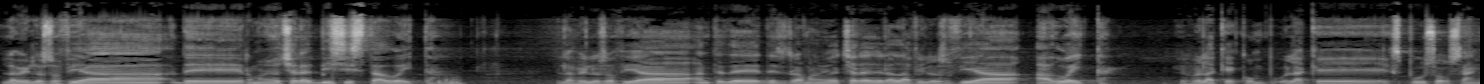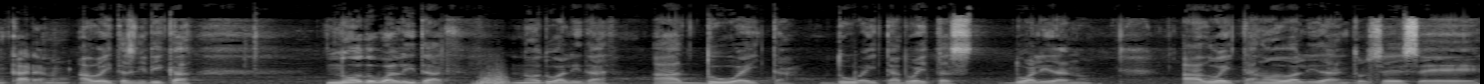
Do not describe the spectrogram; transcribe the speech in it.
la filosofía de Ramanuja es Visista Dueita. La filosofía antes de, de Ramanuja era la filosofía Adueita, que fue la que, la que expuso Sankara. ¿no? Adueita significa no dualidad, no dualidad. Adueita, dueita, dueita es dualidad, ¿no? Adueita, no dualidad. Entonces, eh,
